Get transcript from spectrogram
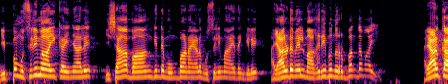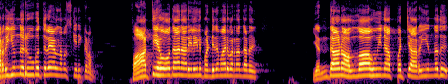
ഇപ്പം മുസ്ലിമായി കഴിഞ്ഞാൽ ഇഷാ ബാങ്കിന്റെ മുമ്പാണ് അയാൾ മുസ്ലിമായതെങ്കിൽ അയാളുടെ മേൽ മകരീബ് നിർബന്ധമായി. അയാൾക്കറിയുന്ന രൂപത്തിൽ അയാൾ നമസ്കരിക്കണം. ഫാത്തിഹ ഓതാൻ അറിയില്ലെങ്കിൽ പണ്ഡിതന്മാർ പറഞ്ഞ എന്താണ്? എന്താണോ അള്ളാഹുവിനെ പറ്റി അറിയുന്നത്?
